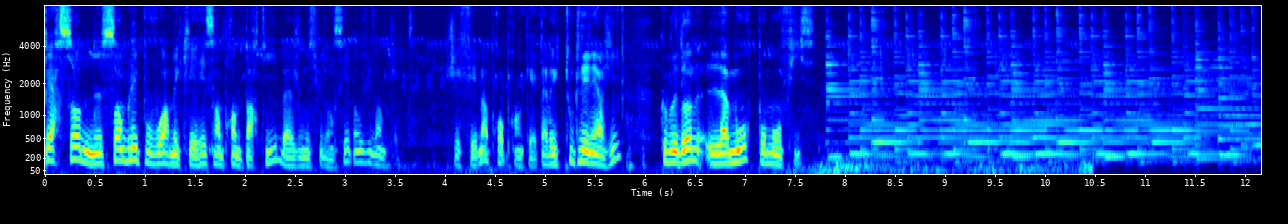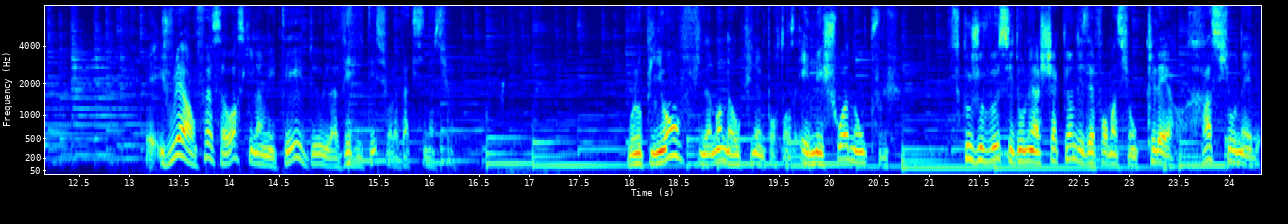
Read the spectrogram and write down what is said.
personne ne semblait pouvoir m'éclairer sans prendre parti, ben, je me suis lancé dans une enquête. J'ai fait ma propre enquête avec toute l'énergie que me donne l'amour pour mon fils. Je voulais enfin savoir ce qu'il en était de la vérité sur la vaccination. Mon opinion, finalement, n'a aucune importance, et mes choix non plus. Ce que je veux, c'est donner à chacun des informations claires, rationnelles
